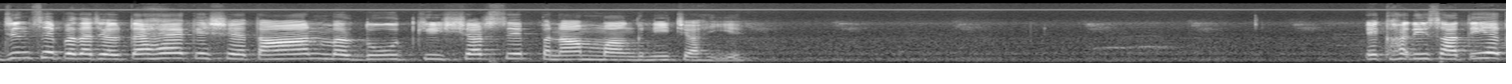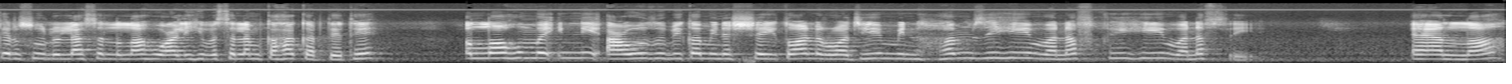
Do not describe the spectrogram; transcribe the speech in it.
جن سے پتہ چلتا ہے کہ شیطان مردود کی شر سے پناہ مانگنی چاہیے۔ ایک حدیث آتی ہے کہ رسول اللہ صلی اللہ علیہ وسلم کہا کرتے تھے، اللہم انی اعوذ بک من الشیطان الرجیم من حمزه ونفخه ونفسی اے اللہ،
